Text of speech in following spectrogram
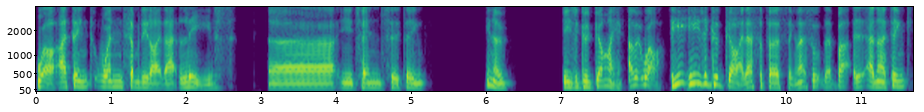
Well, I think when somebody like that leaves, uh, you tend to think, you know, he's a good guy. I mean, well, he, he's a good guy. That's the first thing. That's all, that, but and I think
